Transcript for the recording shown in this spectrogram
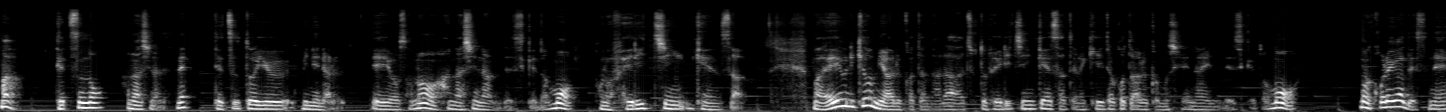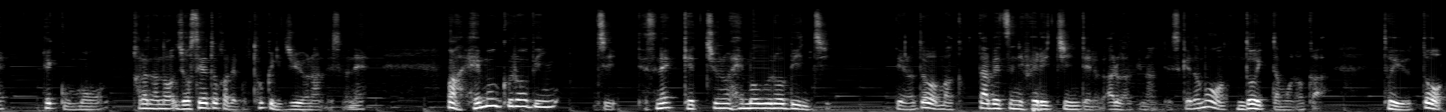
まあ、鉄の話なんですね。鉄というミネラル、栄養素の話なんですけども、このフェリチン検査。まあ、栄養に興味ある方なら、ちょっとフェリチン検査っていうのは聞いたことあるかもしれないんですけども、まあ、これがですね、結構もう体の女性とかでも特に重要なんですよね。まあ、ヘモグロビン値ですね。血中のヘモグロビン値っていうのと、まあ、また別にフェリチンっていうのがあるわけなんですけども、どういったものかというと、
